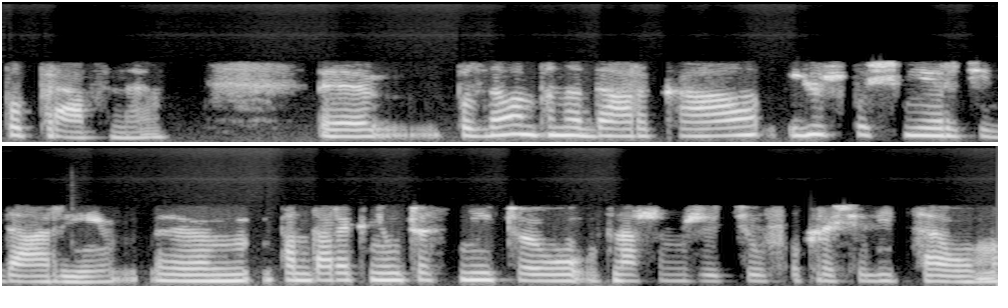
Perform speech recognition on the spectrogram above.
poprawne. Ym, Poznałam pana Darka już po śmierci Darii. Ym, Pan Darek nie uczestniczył w naszym życiu w okresie liceum.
